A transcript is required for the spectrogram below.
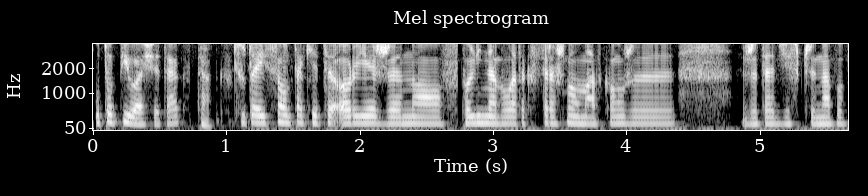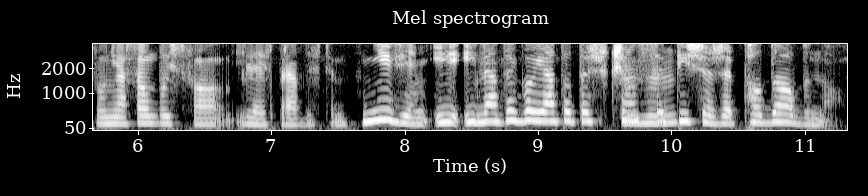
utopiła się, tak? Tak. Tutaj są takie teorie, że no, Polina była tak straszną matką, że, że ta dziewczyna popełniła samobójstwo. Ile jest prawdy w tym? Nie wiem i, i dlatego ja to też w książce mhm. piszę, że podobno.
